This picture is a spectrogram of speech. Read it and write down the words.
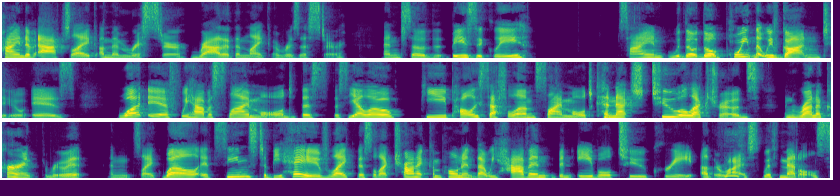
kind of act like a memristor rather than like a resistor. And so, the, basically, science the, the point that we've gotten to is what if we have a slime mold, this this yellow P polycephalum slime mold, connect two electrodes and run a current through it? And it's like, well, it seems to behave like this electronic component that we haven't been able to create otherwise with metals.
